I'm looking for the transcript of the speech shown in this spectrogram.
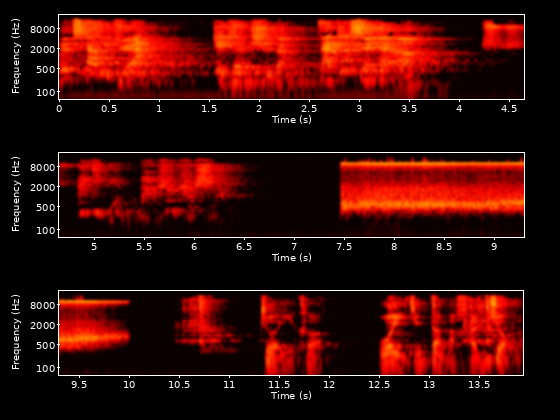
人气大对决，这真是的，咋这显眼啊？嘘，安静点，马上开始了。这一刻，我已经等了很久了，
